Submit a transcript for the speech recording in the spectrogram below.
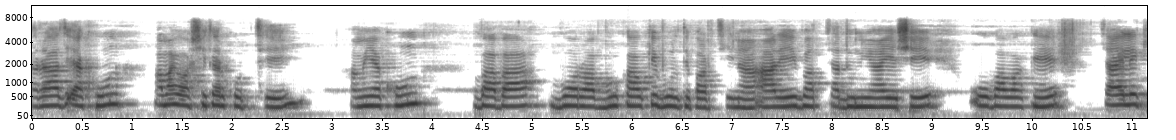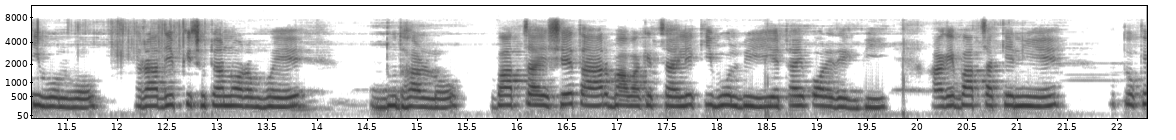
রাজ এখন আমায় অস্বীকার করছে। আমি এখন বাবা, বড় আব্বু কাউকে বলতে পারছি না। আর এই বাচ্চা দুনিয়ায় এসে ও বাবাকে চাইলে কি বলব? রাদীপ কিছুটা নরম হয়ে দুধারলো বাচ্চা এসে তার বাবাকে চাইলে কি বলবি? এটাই পরে দেখবি। আগে বাচ্চাকে নিয়ে তোকে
